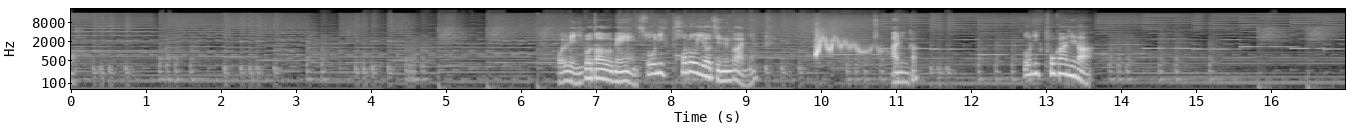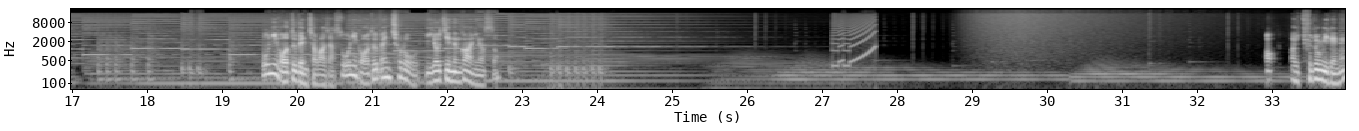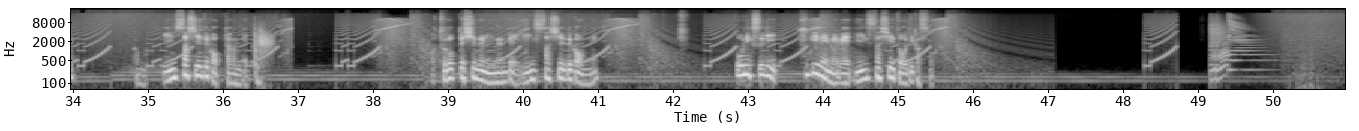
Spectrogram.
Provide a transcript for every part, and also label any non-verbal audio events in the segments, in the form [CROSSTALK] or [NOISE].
원래 이거 다음에 소닉 퍼로 이어지는 거 아니야? 아닌가? 소닉 포가 아니라 소닉 어드벤처 맞아. 소닉 어드벤처로 이어지는 거 아니었어? 아니 조종이 되네? 잠깐만. 인스타 시드가 없다 근데. 어, 드롭 대시는 있는데 인스타 시드가 없네. 소닉 3 후기 내매 왜 인스타 시드 어디 갔어?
